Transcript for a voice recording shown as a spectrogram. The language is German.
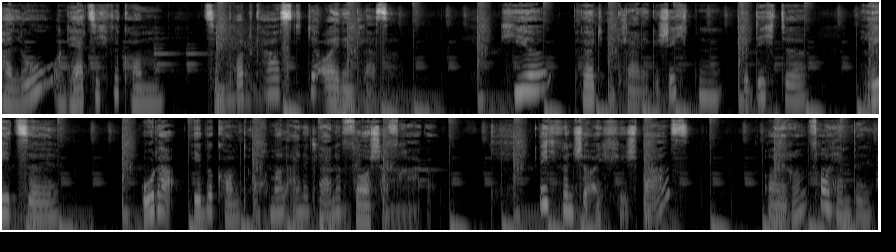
Hallo und herzlich willkommen zum Podcast der Eulenklasse. Hier hört ihr kleine Geschichten, Gedichte, Rätsel oder ihr bekommt auch mal eine kleine Forscherfrage. Ich wünsche euch viel Spaß. Eure Frau Hempel.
